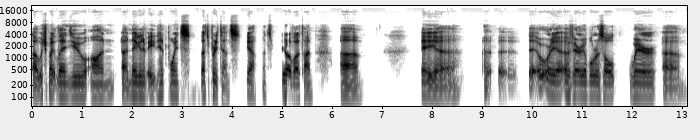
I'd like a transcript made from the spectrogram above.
uh, which might land you on uh, negative eight hit points. That's pretty tense. Yeah, that's you don't have a lot of time. Um, a, uh, a, or a, a, variable result where um,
